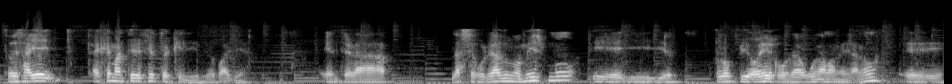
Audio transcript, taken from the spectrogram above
entonces ahí hay, hay que mantener cierto equilibrio vaya entre la, seguridad de uno mismo y, el propio ego de alguna manera no eh,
